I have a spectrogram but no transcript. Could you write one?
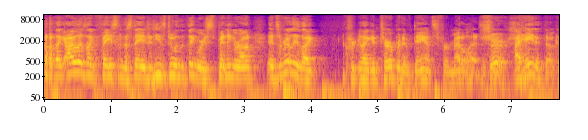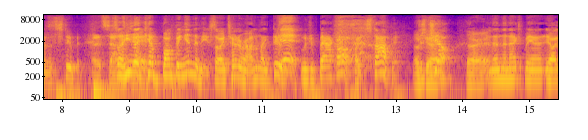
like, I was, like, facing the stage, and he's doing the thing where he's spinning around. It's really, like, cr- like interpretive dance for metalheads. Sure, sure. I hate it, though, because it's stupid. It sounds so he, like, kept bumping into me. So I turn around, I'm like, dude, Yeah. would you back off? Like, stop it. Just chill. All right. And then the next band, you know,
